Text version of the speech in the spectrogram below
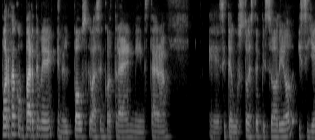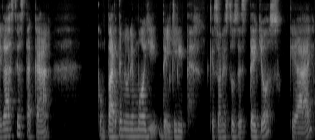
Porfa, compárteme en el post que vas a encontrar en mi Instagram eh, si te gustó este episodio y si llegaste hasta acá, compárteme un emoji del glitter, que son estos destellos que hay.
